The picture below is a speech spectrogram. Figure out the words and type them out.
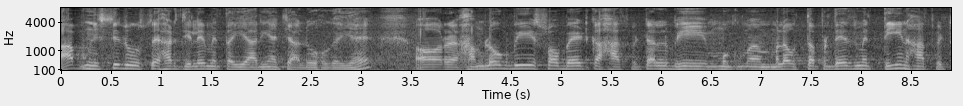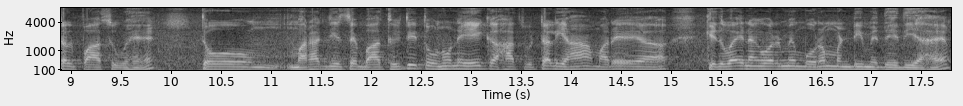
अब निश्चित रूप से हर ज़िले में तैयारियाँ चालू हो गई है। और हम लोग भी सौ बेड का हॉस्पिटल भी मतलब उत्तर प्रदेश में तीन हॉस्पिटल पास हुए हैं। तो महाराज जी से बात हुई थी तो उन्होंने एक हॉस्पिटल यहाँ हमारे किदवाई नगर में मोरम मंडी में दे दिया है।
